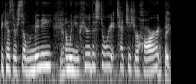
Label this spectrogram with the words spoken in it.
because there's so many and when you hear the story it touches your heart. But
